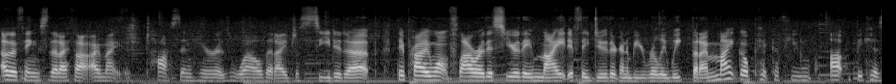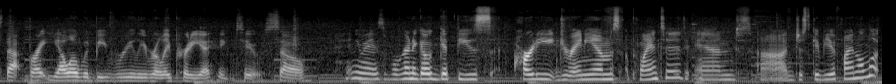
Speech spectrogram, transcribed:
other things that I thought I might toss in here as well that I just seeded up. They probably won't flower this year. They might. If they do, they're going to be really weak. But I might go pick a few up because that bright yellow would be really, really pretty, I think, too. So anyways, we're going to go get these hardy geraniums planted and uh, just give you a final look.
